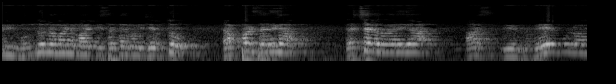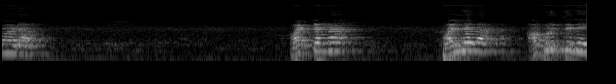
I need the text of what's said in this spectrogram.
మీ ముందున్నమని మాట ఈ సందర్భంగా చెప్తూ తప్పనిసరిగా దశల వారిగా ఆ వేములవాడ పట్టణ పల్లెల అభివృద్ధిని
